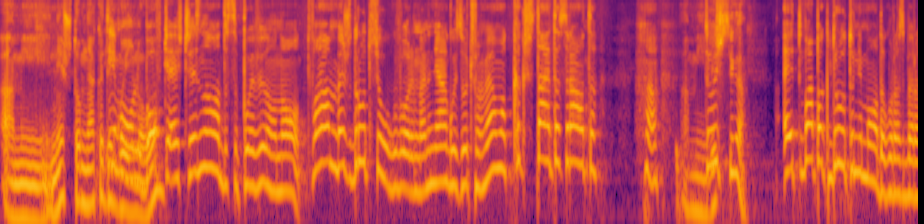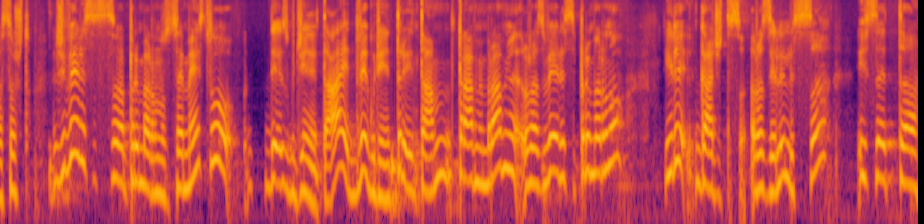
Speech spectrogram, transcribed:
Ами, нещо някъде го е Имало любов, тя е изчезнала да се появила, но това между другото си го говорим, нали? Няма го излъчваме, ама как ще стане тази работа? Ха. Ами, Той- виж сега. Е, това пък другото не мога да го разбера също. Живели с, а, примерно, семейство, 10 години та, е, 2 години, 3 там, травми, мравми, развели се, примерно, или гаджета са, разделили са и след а,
